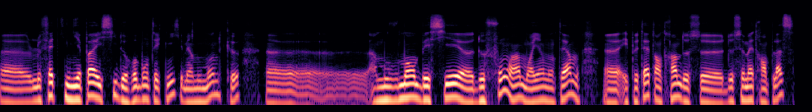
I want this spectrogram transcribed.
le fait qu'il n'y ait pas ici de rebond technique eh bien, nous montre que un mouvement baissier de fond, hein, moyen long terme, est peut-être en train de se, de se mettre en place.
